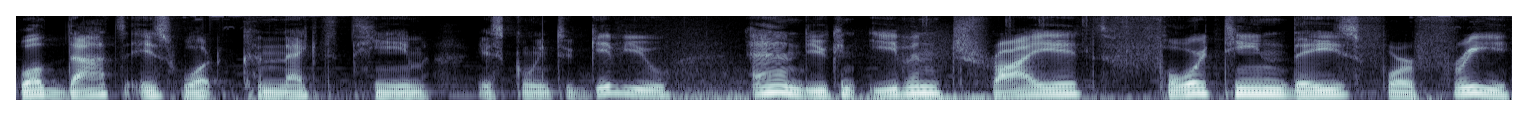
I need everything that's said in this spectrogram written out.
Well, that is what Connecteam is going to give you and you can even try it 14 days for free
